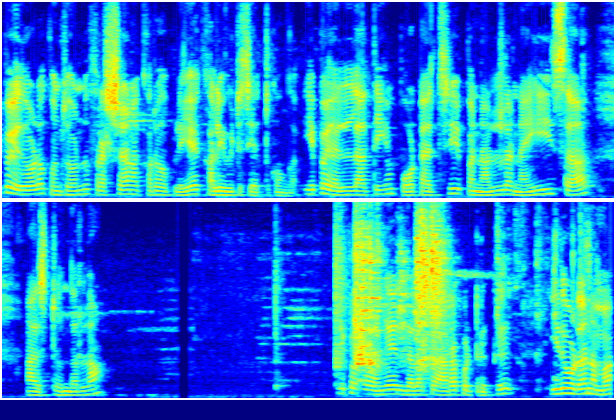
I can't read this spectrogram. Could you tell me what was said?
இப்போ இதோட கொஞ்சோண்டு ஃப்ரெஷ்ஷான கருவேப்பிலையை கழுவிட்டு சேர்த்துக்கோங்க. இப்போ எல்லாத்தையும் போட்டாச்சு. இப்போ நல்லா நைஸாக அரைச்சிட்டு வந்துடலாம். இப்போ பாருங்கள் இந்தளவுக்கு அரைப்பட்டிருக்கு. இதோட நம்ம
